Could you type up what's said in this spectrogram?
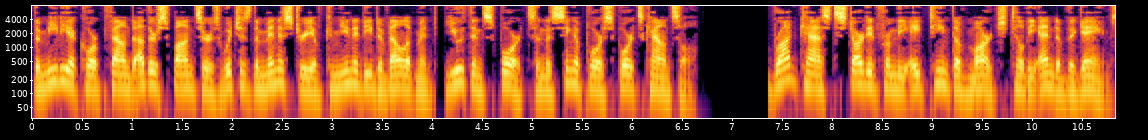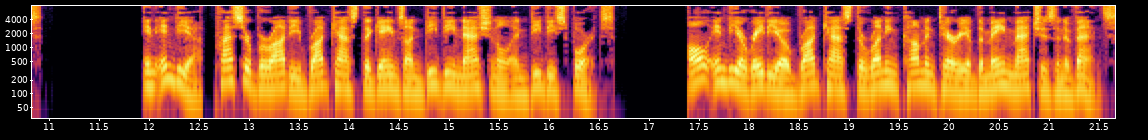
the MediaCorp found other sponsors which is the Ministry of Community Development, Youth and Sports and the Singapore Sports Council. Broadcast started from 18 March till the end of the games. In India, Prasar Bharati broadcast the games on DD National and DD Sports. All India Radio broadcast the running commentary of the main matches and events.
